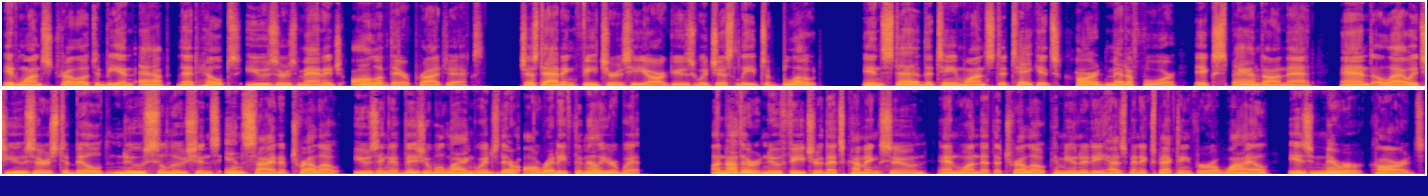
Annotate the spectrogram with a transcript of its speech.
It wants Trello to be an app that helps users manage all of their projects. Just adding features, he argues, would just lead to bloat. Instead, the team wants to take its card metaphor, expand on that, and allow its users to build new solutions inside of Trello using a visual language they're already familiar with. Another new feature that's coming soon, and one that the Trello community has been expecting for a while, is mirror cards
